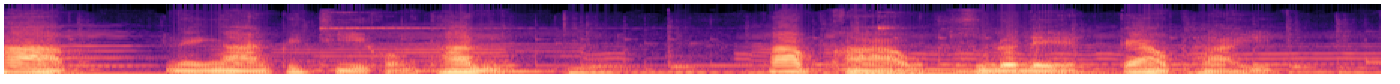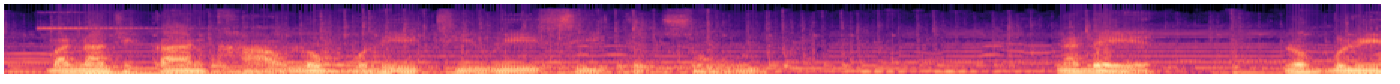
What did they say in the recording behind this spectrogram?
ภาพในงานพิธีของท่าน ภาพข่าวสุรเดชแก้วไพรบรรณาธิการข่าวลบบุรีทีวี 4.0นเดชลบบุรี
